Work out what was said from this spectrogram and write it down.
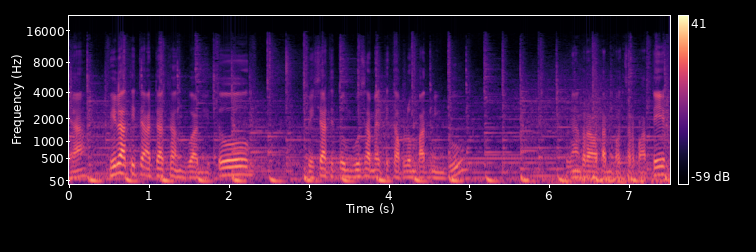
Ya bila tidak ada gangguan itu bisa ditunggu sampai 34 minggu dengan perawatan konservatif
